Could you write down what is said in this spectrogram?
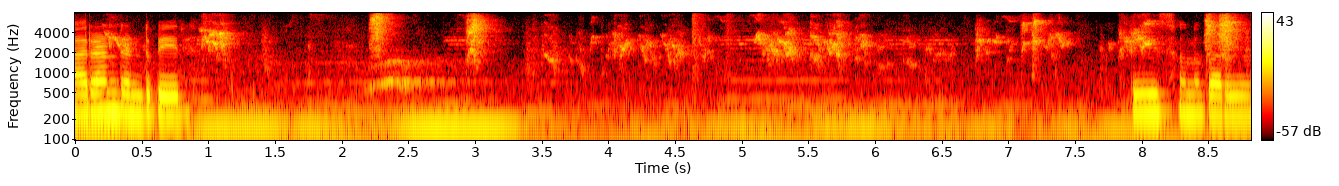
ആരാണ് രണ്ട് പേര്? പ്ലീസ് ഒന്ന് പറയൂ.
